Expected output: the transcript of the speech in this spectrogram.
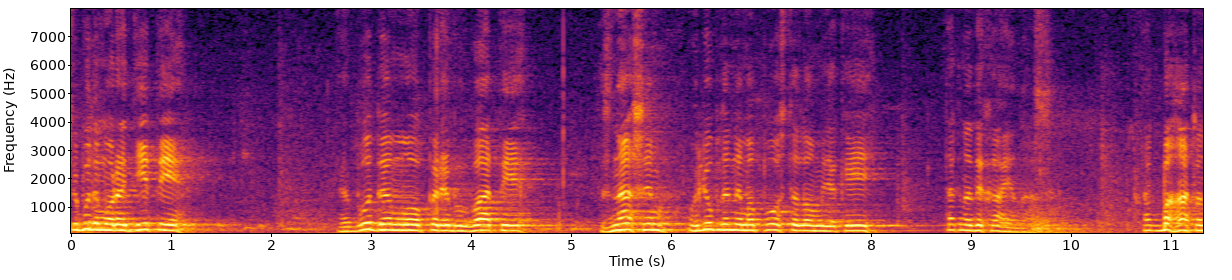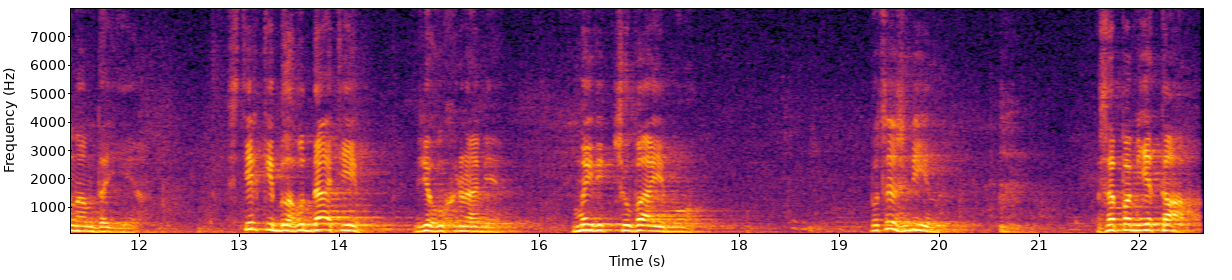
Що будемо радіти, будемо перебувати з нашим улюбленим апостолом, який так надихає нас, так багато нам дає. Стільки благодаті в його храмі ми відчуваємо. Бо це ж він запам'ятав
